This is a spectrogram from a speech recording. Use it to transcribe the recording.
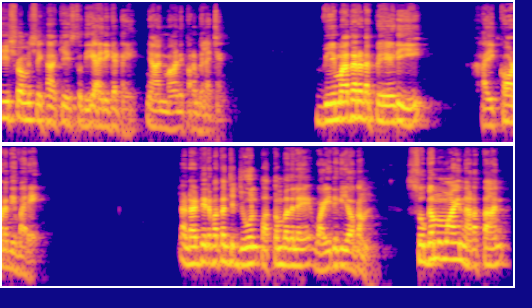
ഈശോമിശിഹാക്കി സ്തുതിയായിരിക്കട്ടെ ഞാൻ മാണിപ്പറമ്പിലച്ചൻ. വിമതരുടെ പേടി ഹൈക്കോടതി വരെ. രണ്ടായിരത്തി ഇരുപത്തഞ്ച് ജൂൺ പത്തൊമ്പതിലെ വൈദിക യോഗം സുഗമമായി നടത്താൻ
